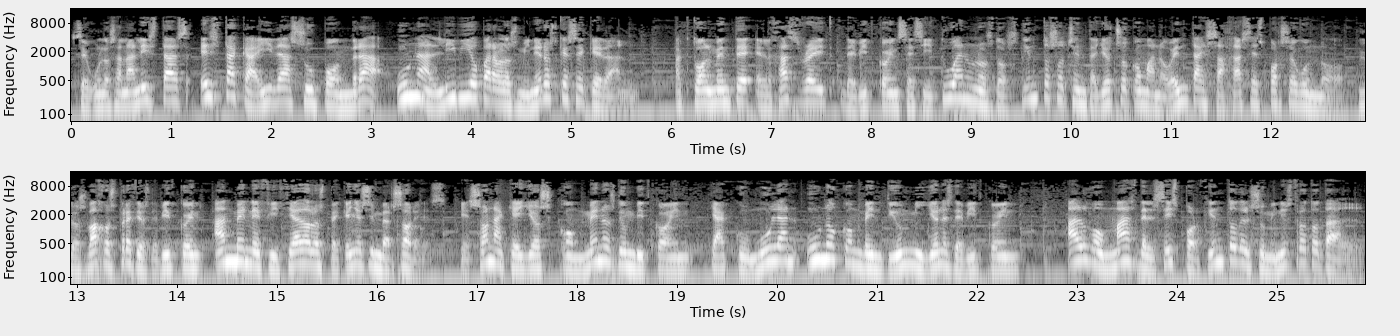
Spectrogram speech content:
Según los analistas, esta caída supondrá un alivio para los mineros que se quedan. Actualmente el hash rate de Bitcoin se sitúa en unos 288,90 exahashes por segundo. Los bajos precios de Bitcoin han beneficiado a los pequeños inversores, que son aquellos con menos de un Bitcoin que acumulan 1,21 millones de Bitcoin, algo más del 6% del suministro total.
